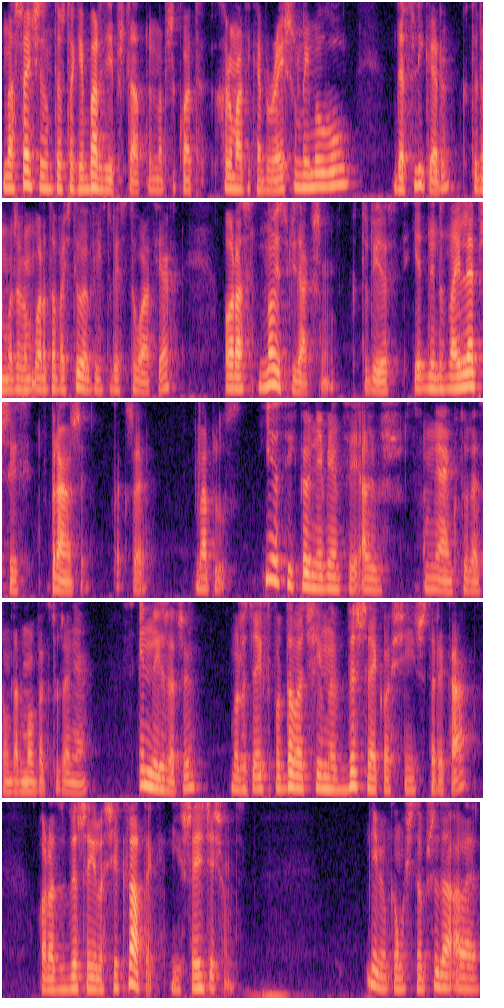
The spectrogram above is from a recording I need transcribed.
Na szczęście są też takie bardziej przydatne, na przykład Chromatic Aberration Removal, Deflicker, który może Wam uratować tyłek w niektórych sytuacjach, oraz Noise Reduction, który jest jednym z najlepszych w branży, także na plus. Jest ich pewnie więcej, ale już wspomniałem, które są darmowe, które nie. Z innych rzeczy możecie eksportować filmy wyższej jakości niż 4K oraz wyższej ilości klatek niż 60. Nie wiem komu się to przyda, ale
